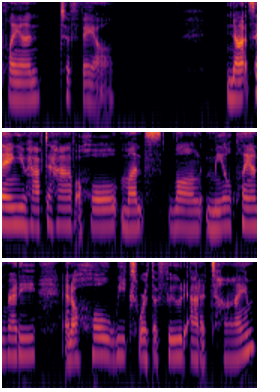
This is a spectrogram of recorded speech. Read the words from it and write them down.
plan to fail. Not saying you have to have a whole month's long meal plan ready and a whole week's worth of food at a time.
